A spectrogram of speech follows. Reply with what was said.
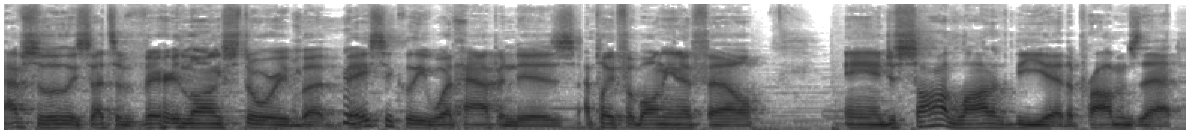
Absolutely. So that's a very long story, but basically what happened is I played football in the NFL and just saw a lot of the uh, the problems that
